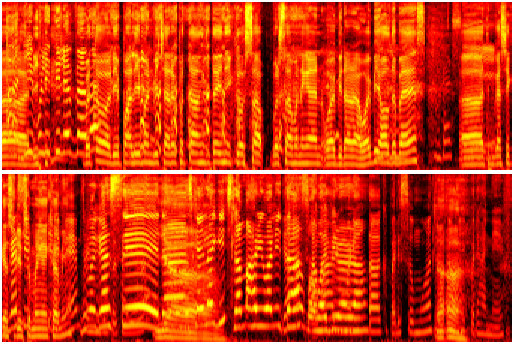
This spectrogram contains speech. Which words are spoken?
Ah, Di Bulletin FM, eh? Betul, di Parlimen Bicara Petang kita ini close up bersama dengan YB Rara. YB all the best. Terima kasih. Ah, terima kasih kerana sudi bersama dengan Bulletin kami. Terima kasih dan Ya. sekali lagi selamat Hari Wanita Ya, buat selamat YB Hari Rara. Wanita kepada semua terutama kepada Hanif.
